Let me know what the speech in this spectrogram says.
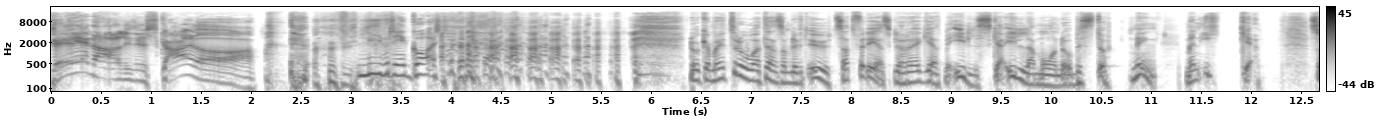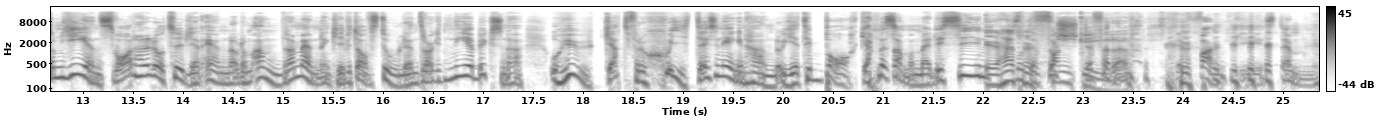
Tjena, lite Skyler! Livregage. Då kan man ju tro att den som blivit utsatt för det skulle ha reagerat med ilska, illamående och bestörtning. Men icke. Som gensvar hade då tydligen en av de andra männen klivit av stolen, dragit ner byxorna och hukat för att skita i sin egen hand och ge tillbaka med samma medicin det här mot den första förövaren. Det funky stämning.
